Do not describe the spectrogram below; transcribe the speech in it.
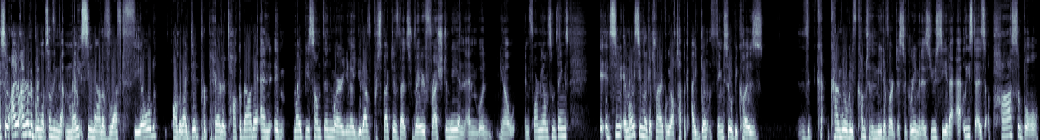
so I, I want to bring up something that might seem out of left field, although I did prepare to talk about it, and it might be something where you know you'd have perspective that's very fresh to me and, and would you know inform me on some things. It, it seem it might seem like it's radically off topic. I don't think so because the kind of where we've come to the meat of our disagreement is you see it at least as a possible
